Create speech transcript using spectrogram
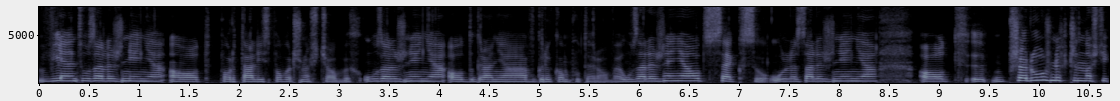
Więc uzależnienia od portali społecznościowych, uzależnienia od grania w gry komputerowe, uzależnienia od seksu, uzależnienia od y, przeróżnych czynności.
